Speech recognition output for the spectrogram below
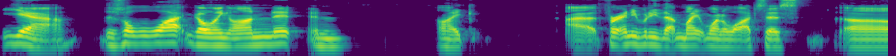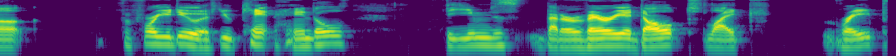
Yeah, there's a lot going on in it, and like uh, for anybody that might want to watch this, uh, before you do, if you can't handle themes that are very adult, like rape,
